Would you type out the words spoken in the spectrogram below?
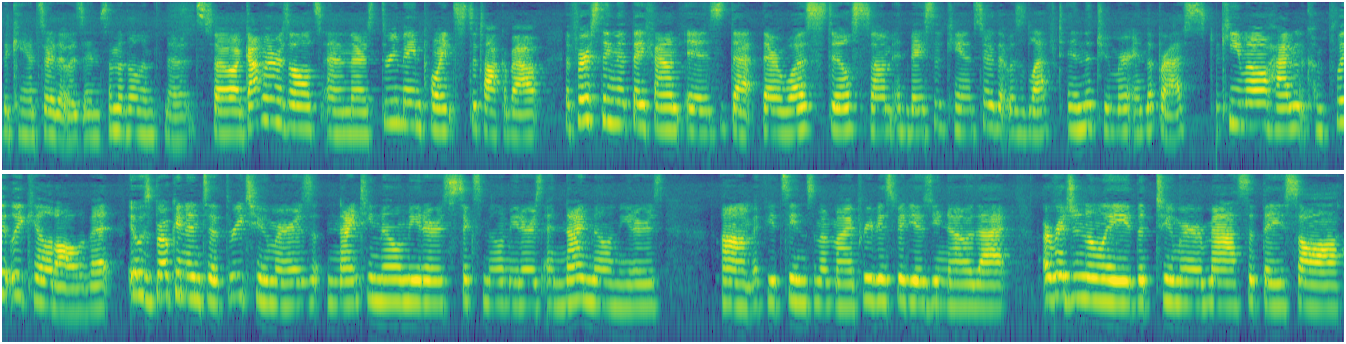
the cancer that was in some of the lymph nodes. So I got my results and there's three main points to talk about. The first thing that they found is that there was still some invasive cancer that was left in the tumor in the breast. The chemo hadn't completely killed all of it. It was broken into three tumors, 19 millimeters, 6 millimeters, and 9 millimeters. Um, if you'd seen some of my previous videos, you know that originally the tumor mass that they saw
